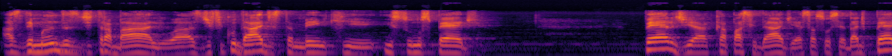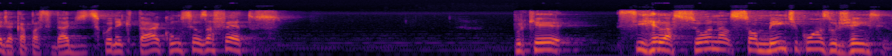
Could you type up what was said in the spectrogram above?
às demandas de trabalho, às dificuldades também que isso nos pede. Perde a capacidade, essa sociedade perde a capacidade de se conectar com os seus afetos. Porque se relaciona somente com as urgências.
